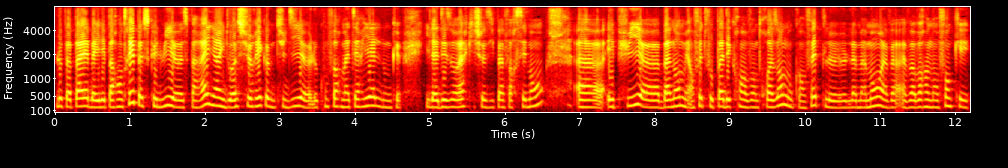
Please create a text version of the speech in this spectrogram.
le papa eh ben, il est pas rentré parce que lui c'est pareil, hein, il doit assurer comme tu dis le confort matériel, donc il a des horaires qu'il choisit pas forcément. et puis bah non mais en fait faut pas d'écran avant 3 ans, donc en fait la maman elle va, avoir un enfant qui est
